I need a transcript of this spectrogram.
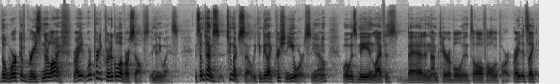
the work of grace in their life, right? We're pretty critical of ourselves in many ways. And sometimes too much so. We can be like Christian Eeyores, you know? Woe is me and life is bad and I'm terrible and it's all falling apart, right? It's like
